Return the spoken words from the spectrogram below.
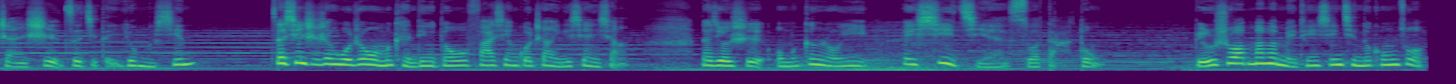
展示自己的用心。在现实生活中，我们肯定都发现过这样一个现象，那就是我们更容易被细节所打动。比如说，妈妈每天辛勤的工作，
